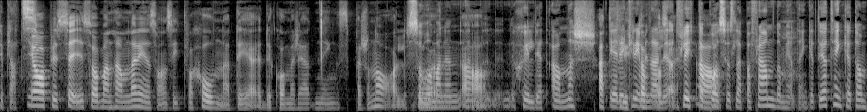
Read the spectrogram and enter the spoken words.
till plats. Ja, precis. Om man hamnar i en sån situation att det, det kommer räddningspersonal så, har man en, ja, en skyldighet. Annars Att är det kriminellt. Att flytta Ja. på sig och släppa fram dem helt enkelt. Och jag tänker att om,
